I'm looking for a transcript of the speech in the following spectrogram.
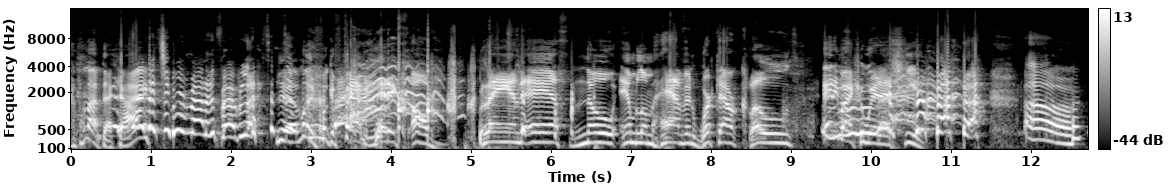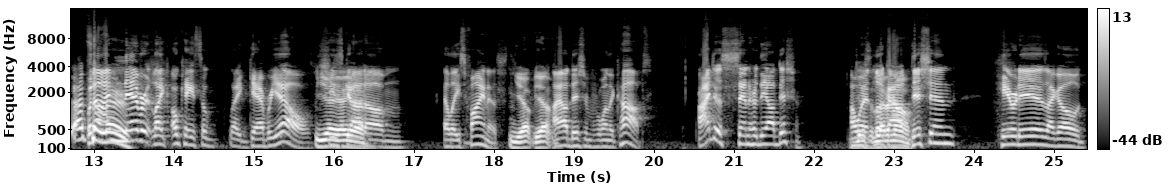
I'm not that guy. that you were mad at Fabulous. Yeah, motherfucking fabletics, all bland ass, no emblem having workout clothes. Anybody can wear that shit. Oh, that's But I never like okay, so like Gabrielle, Yeah, she's yeah, got yeah. um LA's finest. Yep, yep. I auditioned for one of the cops. I just sent her the audition. I Just went, look, I know." auditioned. Here it is. I go,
